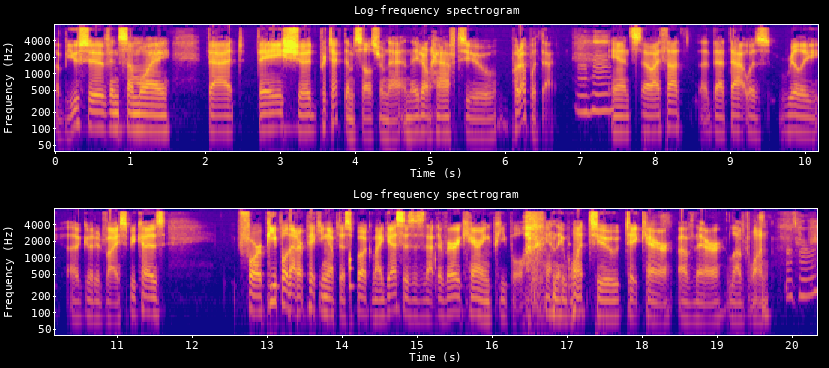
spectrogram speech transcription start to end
abusive in some way that they should protect themselves from that and they don't have to put up with that mm-hmm. and so i thought that that was really a good advice because for people that are picking up this book, my guess is is that they're very caring people and they want to take care of their loved one. Mm-hmm.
